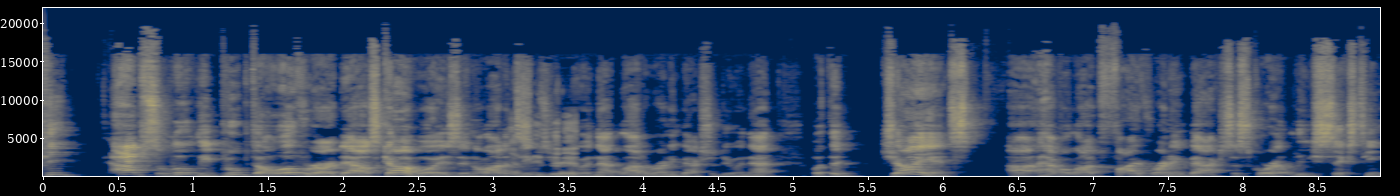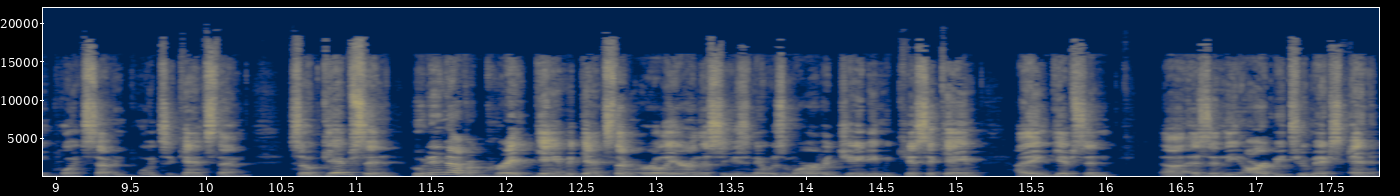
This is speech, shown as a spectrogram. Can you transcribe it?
he absolutely pooped all over our Dallas Cowboys, and a lot of Yes, teams are doing that. A lot of running backs are doing that. But the Giants uh, have allowed five running backs to score at least 16.7 points against them. So Gibson, who didn't have a great game against them earlier in the season, it was more of a J.D. McKissic game. I think Gibson uh, is in the RB two mix, and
